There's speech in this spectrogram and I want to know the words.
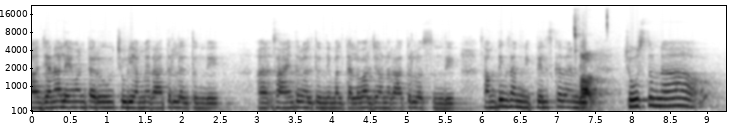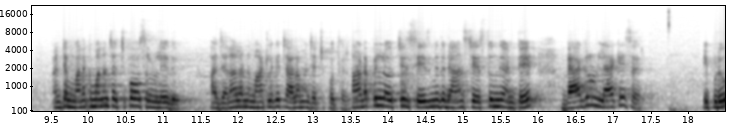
ఆ, జనాలు ఏమంటారు? చూడు అమ్మాయి రాత్రులు వెళ్తుంది. సాయంత్రం వెళ్తుంది. మళ్ళీ తెల్లవారుజామున రాత్రులు వస్తుంది. సంథింగ్ సమ్ నీకు తెలుసు కదండి. చూస్తున్నా అంటే మనకు మనం చచ్చిపోవసరం లేదు. ఆ జనాలన్న మాటలకే చాలా మంది చచ్చిపోతారు. ఆడపిల్ల వచ్చి స్టేజ్ మీద డాన్స్ చేస్తుంది అంటే బ్యాక్గ్రౌండ్ లేకే సార్. ఇప్పుడు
